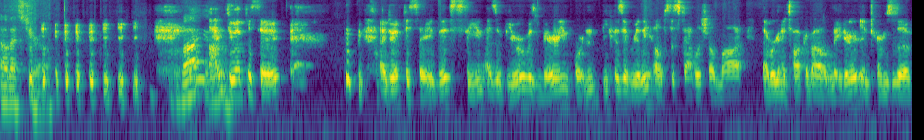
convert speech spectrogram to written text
Oh, that's true. Why? I um, do have to say, I do have to say, this scene as a viewer was very important because it really helps establish a lot that we're going to talk about later in terms of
